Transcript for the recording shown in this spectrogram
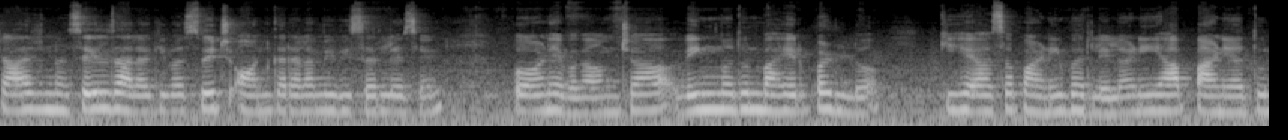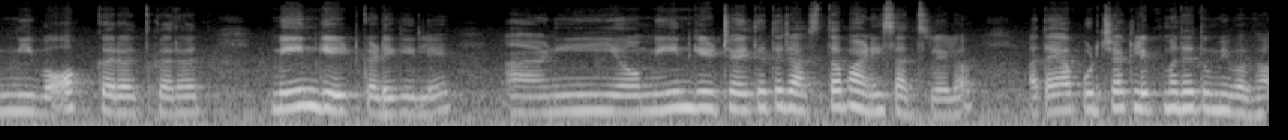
चार्ज नसेल झाला किंवा स्विच ऑन करायला मी विसरले असेल पण हे बघा आमच्या विंगमधून बाहेर पडलं की हे असं पाणी भरलेलं आणि ह्या पाण्यातून मी वॉक करत करत मेन गेटकडे गेले आणि मेन गेटच्या इथे तर जास्त पाणी साचलेलं. आता या पुढच्या क्लिपमध्ये तुम्ही बघा.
